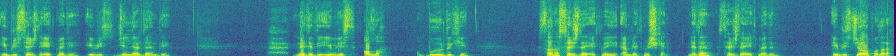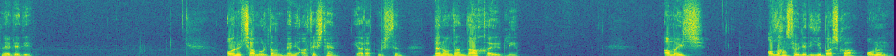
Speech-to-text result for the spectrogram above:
İblis secde etmedi. İblis cinlerdendi. Ne dedi iblis? Allah buyurdu ki, sana secde etmeyi emretmişken neden secde etmedin? İblis cevap olarak ne dedi? Onu çamurdan, beni ateşten yaratmışsın. Ben ondan daha hayırlıyım. Ama hiç Allah'ın söylediği başka, onun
